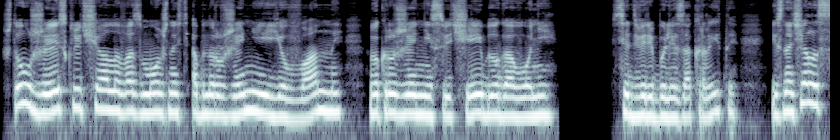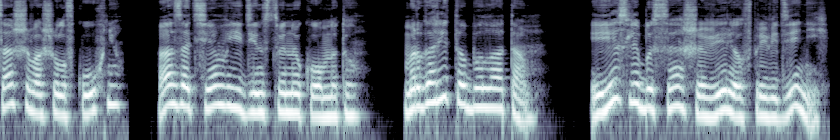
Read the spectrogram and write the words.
что уже исключало возможность обнаружения ее в ванной в окружении свечей и благовоний. Все двери были закрыты, и сначала Саша вошел в кухню, а затем в единственную комнату. Маргарита была там. И если бы Саша верил в привидений,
